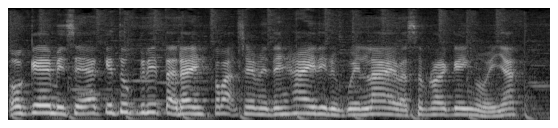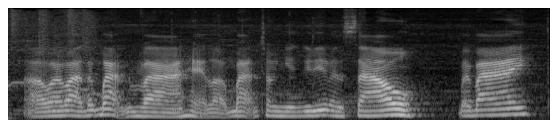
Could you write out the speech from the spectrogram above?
Ok mình sẽ kết thúc clip tại đây. Các bạn xem mình thấy hay thì đừng quên like và subscribe kênh của mình nhé à, ờ, Bye bye các bạn và hẹn gặp lại các bạn trong những clip lần sau. Bye bye.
